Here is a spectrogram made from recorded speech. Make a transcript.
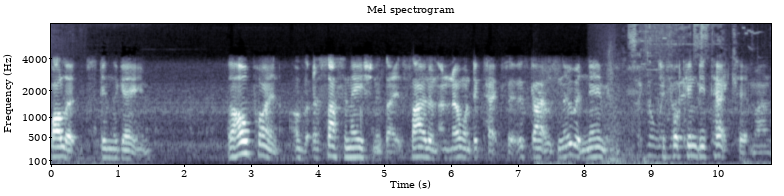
bollocks in the game. The whole point of assassination is that it's silent and no one detects it. This guy was nowhere near me to fucking detect it, man.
